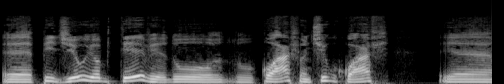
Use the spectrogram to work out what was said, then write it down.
é, pediu e obteve do, do COAF, o antigo COAF, é,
